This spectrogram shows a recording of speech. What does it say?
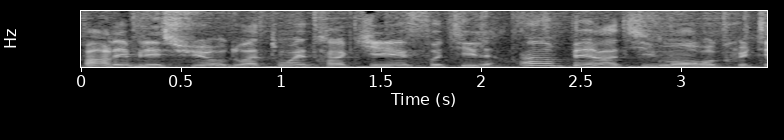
par les blessures. Doit-on être inquiet? Faut-il impérativement recruter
